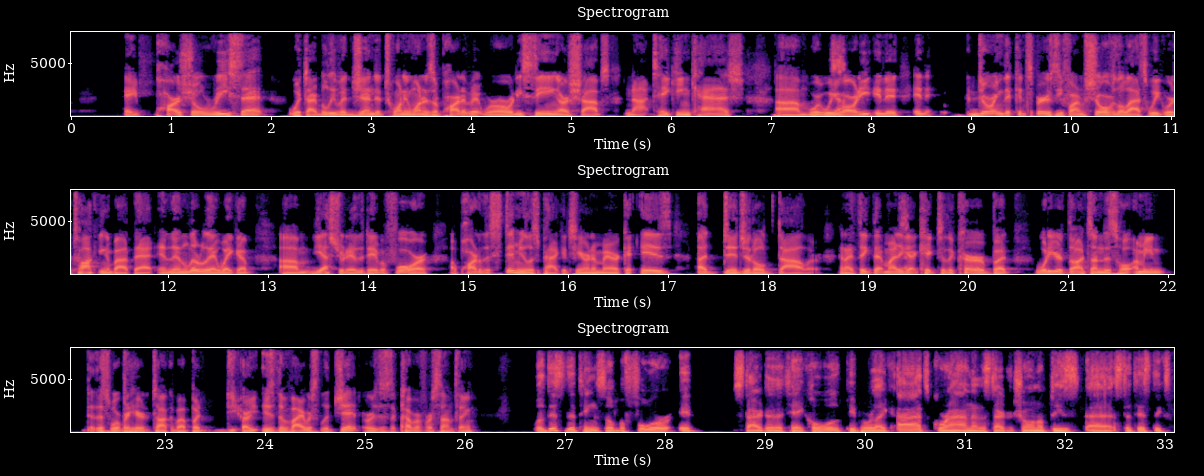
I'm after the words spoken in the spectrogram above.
a partial reset, which I believe Agenda 21 is a part of it. We're already seeing our shops not taking cash. Um, where we've Yeah. already in it, in during the conspiracy farm show over the last week, we're talking about that. And then literally I wake up, um, yesterday or the day before, a part of the stimulus package here in America is a digital dollar. And I think that might have got kicked to the curb. But what are your thoughts on this whole, I mean, this is what we're here to talk about, but do, are, is the virus legit or is this a cover for something? Well, this is the thing. So before it started to take hold, people were like, ah, it's grand. And it started showing up these uh, statistics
